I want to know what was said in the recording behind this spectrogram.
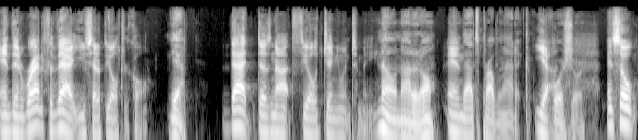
and then right after that, you set up the altar call. Yeah. That does not feel genuine to me. no not at all And that's problematic yeah, for sure and so,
